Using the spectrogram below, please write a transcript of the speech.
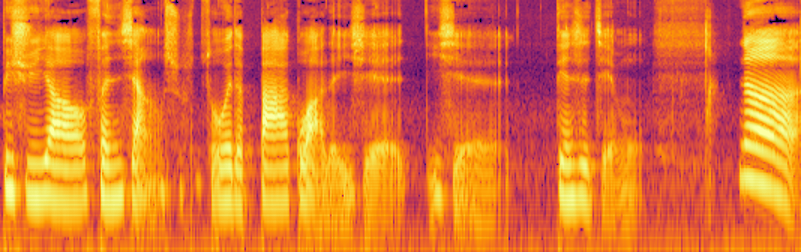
必须要分享所谓的八卦的一些一些电视节目。那。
